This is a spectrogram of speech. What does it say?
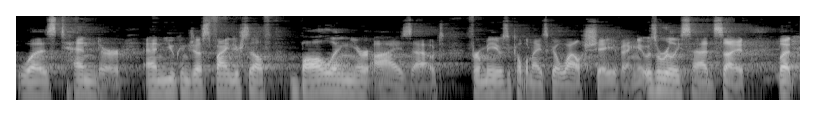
was tender, and you can just find yourself bawling your eyes out. For me, it was a couple nights ago while shaving. It was a really sad sight, but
